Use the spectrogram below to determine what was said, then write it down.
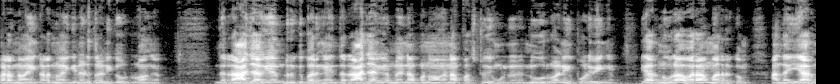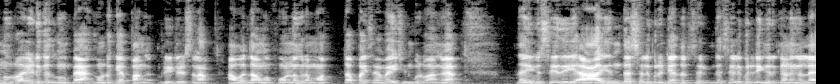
கடன் வாங்கி கடன் வாங்கி நடுத்துல நிற்க விட்டுருவாங்க. இந்த ராஜா கேம் இருக்கு பாருங்க. இந்த ராஜா கேம்ல என்ன பண்ணுவாங்கன்னா ஃபர்ஸ்ட் உங்களுக்கு நூறுரூவா நீங்க போடுவீங்க. இரநூறுவா வரா மாதிரி இருக்கும். அந்த இரநூறுவா எடுக்கிறதுக்கு உங்க பேங்க் அக்கௌண்ட்டை கேட்பாங்க. டீடைல்ஸ் எல்லாம். அவர் தான் உங்க போன்ல இருக்கிற மொத்த பைசா வயசுன்னு போடுவாங்க. தயவு செய்து யா எந்த செலிபிரிட்டி அதான் சரி இந்த செலிபிரிட்டிங்க இருக்கானுங்கல்ல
